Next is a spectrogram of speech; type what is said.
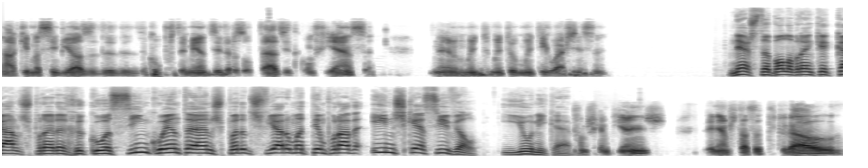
Há aqui uma simbiose de, de, de comportamentos e de resultados e de confiança, né, muito, muito, muito iguais, sim, Nesta bola branca, Carlos Pereira recua 50 anos para desfiar uma temporada inesquecível e única. Fomos campeões, ganhámos Taça de Portugal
